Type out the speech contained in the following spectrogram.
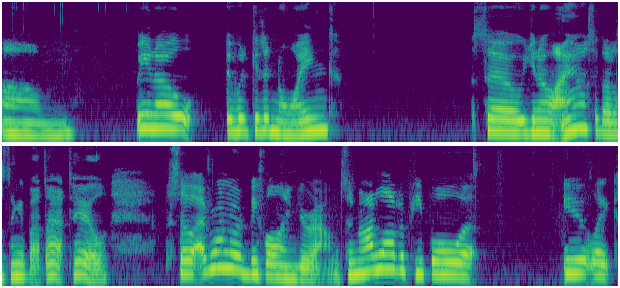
Um, but you know, it would get annoying. So you know, I also got to think about that too. So everyone would be following you around. So not a lot of people, you like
